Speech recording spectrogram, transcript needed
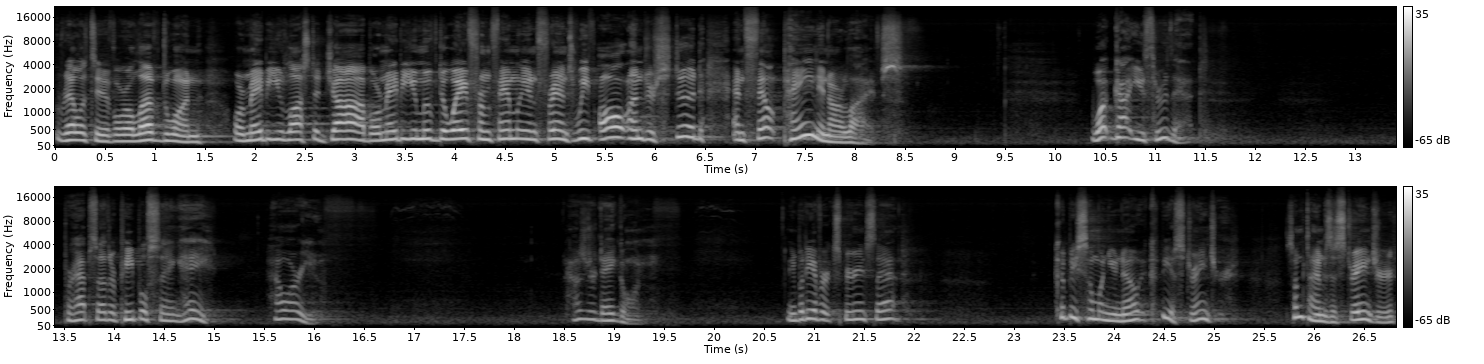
relative or a loved one, or maybe you lost a job, or maybe you moved away from family and friends. We've all understood and felt pain in our lives. What got you through that? Perhaps other people saying, Hey, how are you? How's your day going? Anybody ever experienced that? Could be someone you know, it could be a stranger. Sometimes a stranger,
